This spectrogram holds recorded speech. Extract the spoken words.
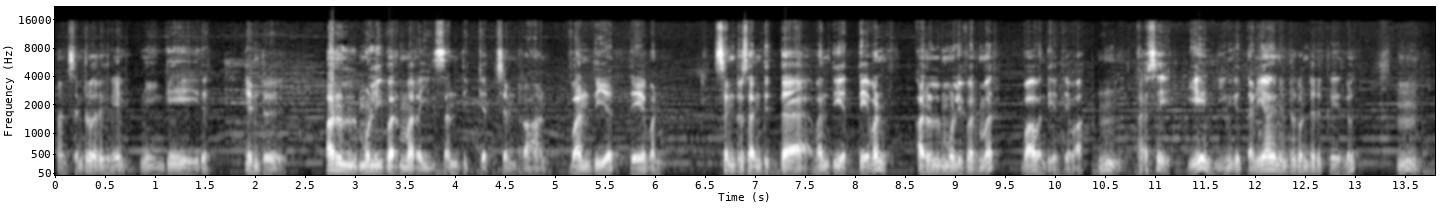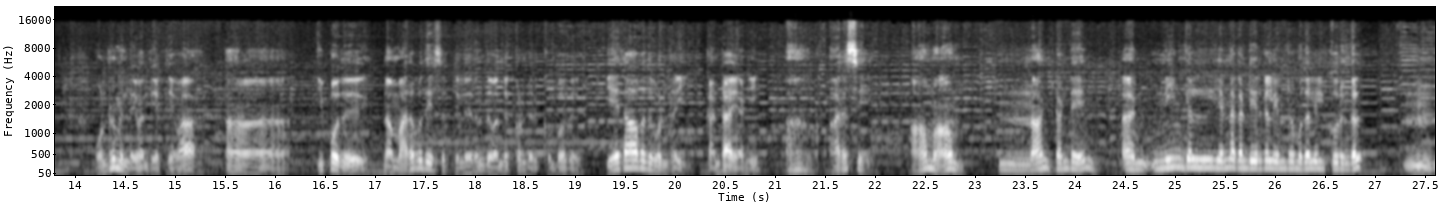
நான் சென்று வருகிறேன். நீ இங்கேயே இரு என்று அருள்மொழிவர்மரை சந்திக்கச் சென்றான் வந்தியத்தேவன். சென்று சந்தித்த வந்தியத்தேவன் அருள்மொழிவர்மர் வா வந்தியத்தேவா. ம் அரசே ஏன் இங்கு தனியாக நின்று கொண்டிருக்கிறீர்கள்? ம் ஒன்றுமில்லை வந்தியத்தேவா. இப்போது நாம் அரபு தேசத்திலிருந்து வந்து கொண்டிருக்கும் போது ஏதாவது ஒன்றை கண்டாயா நீ? ஆ அரசே ஆமாம். நான் கண்டேன். நீங்கள் என்ன கண்டீர்கள் என்று முதலில் கூறுங்கள். ம்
